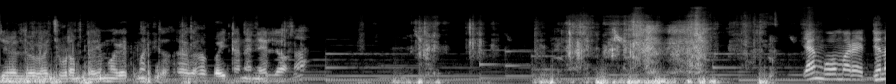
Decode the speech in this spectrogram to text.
ಜಲ್ದಿ ಹೋಗಿ ಹಚ್ಚಿ ಬಿಡಮ್ ಟೈಮ್ ಆಗೈತೆ ಮತ್ತೆ. ಅದ್ರಾಗ ಬೈತಾನೆ ನೆಲ್ಲ ಅವನ. ಹೆಂಗ್ ಹೋಮರ ದಿನ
